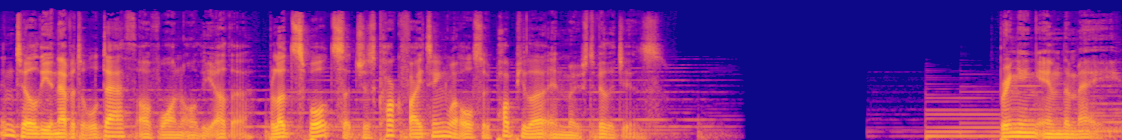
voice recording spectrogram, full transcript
until the inevitable death of one or the other. Blood sports such as cockfighting were also popular in most villages. Bringing in the May.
